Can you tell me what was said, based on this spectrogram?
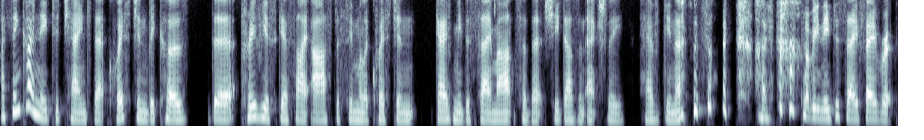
I think I need to change that question because the previous guest I asked a similar question gave me the same answer that she doesn't actually have dinner. so I probably need to say favorite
